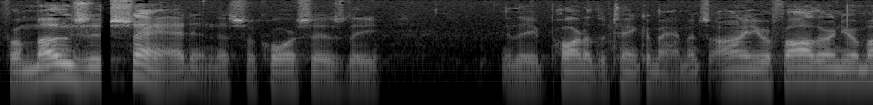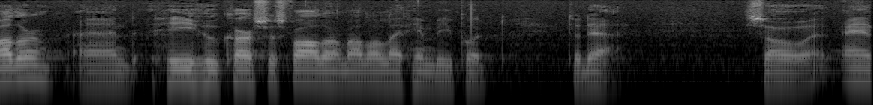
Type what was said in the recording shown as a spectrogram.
For Moses said, and this, of course, is the, the part of the Ten Commandments honor your father and your mother, and he who curses father or mother, let him be put to death. So, and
